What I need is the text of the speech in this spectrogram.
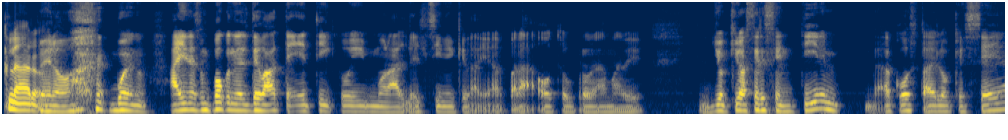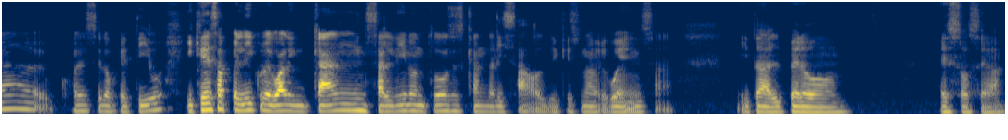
Claro. Pero bueno, ahí es un poco en el debate ético y moral del cine que daría para otro programa de yo quiero hacer sentir a costa de lo que sea cuál es el objetivo. Y que esa película igual en Cannes salieron todos escandalizados de que es una vergüenza y tal, pero eso, o sea,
